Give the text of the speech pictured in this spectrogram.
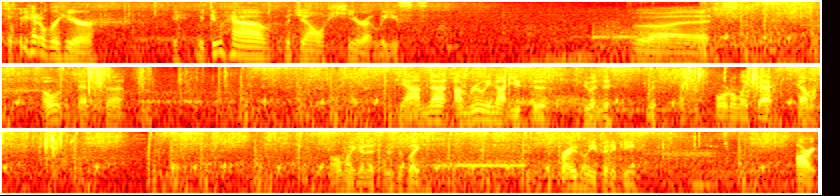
So if we head over here... We, we do have the gel here, at least. But... Oh, that's, uh... Hmm. Yeah, I'm not- I'm really not used to doing this with like, a portal like that. Come on. Oh my goodness, this is like... surprisingly finicky. Alright.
